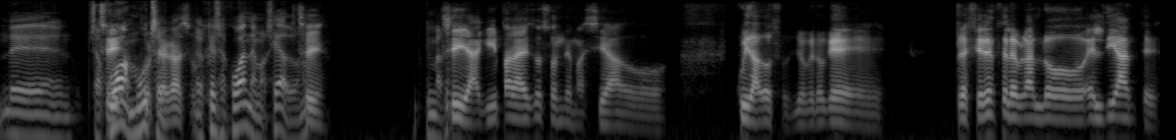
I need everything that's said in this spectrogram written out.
De... Se juegan mucho. es que se juegan demasiado, ¿no? Sí. Sí, aquí para eso son demasiado cuidadosos. Yo creo que prefieren celebrarlo el día antes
